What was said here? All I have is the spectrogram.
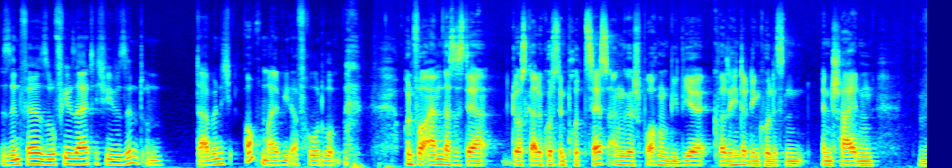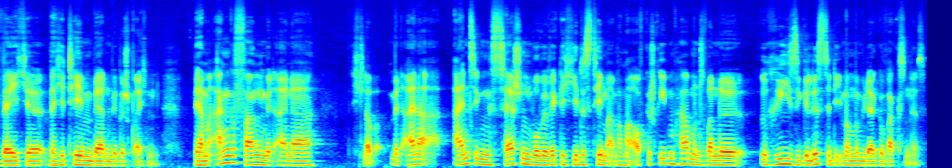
sind wir so vielseitig, wie wir sind. Und da bin ich auch mal wieder froh drum. Und vor allem, das ist der, du hast gerade kurz den Prozess angesprochen, wie wir quasi hinter den Kulissen entscheiden, welche, welche Themen werden wir besprechen. Wir haben angefangen mit einer, ich glaube, mit einer einzigen Session, wo wir wirklich jedes Thema einfach mal aufgeschrieben haben und es war eine riesige Liste, die immer mal wieder gewachsen ist.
